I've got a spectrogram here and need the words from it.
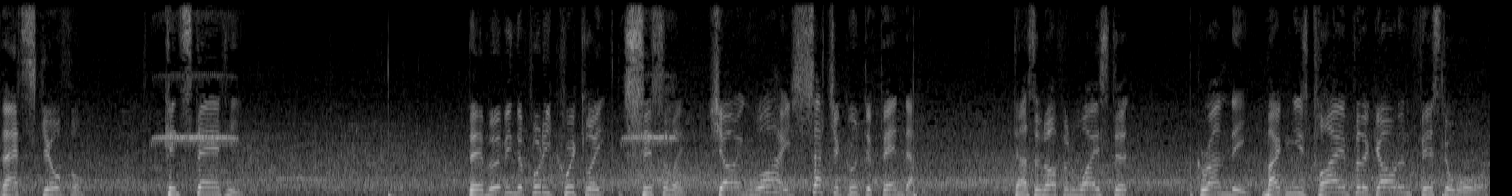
That's skillful. Constanti. They're moving the footy quickly. Sicily showing why he's such a good defender. Doesn't often waste it. Grundy making his claim for the Golden Fist Award.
